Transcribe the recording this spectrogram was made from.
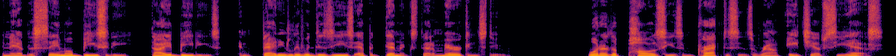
and they have the same obesity, diabetes, and fatty liver disease epidemics that Americans do. What are the policies and practices around HFCS?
